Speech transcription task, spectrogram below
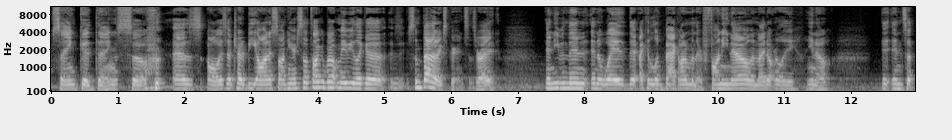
saying good things. So as always, I try to be honest on here. So I'll talk about maybe like a some bad experiences, right? And even then, in a way that I can look back on them and they're funny now, and I don't really, you know, it ends up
